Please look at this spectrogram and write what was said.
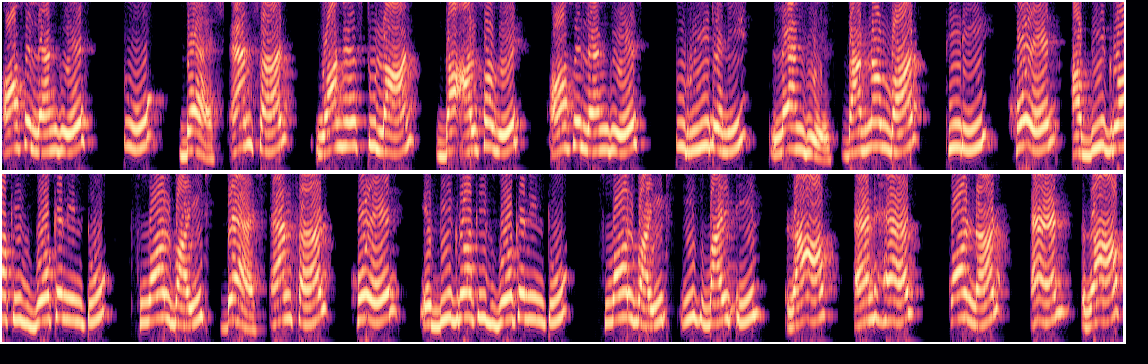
of a language to dash. Answer one has to learn the alphabet of a language to read any language. That number three when a big rock is broken into small bites dash. Answer when a big rock is broken into small bites, each bite is rough and has corner and rough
